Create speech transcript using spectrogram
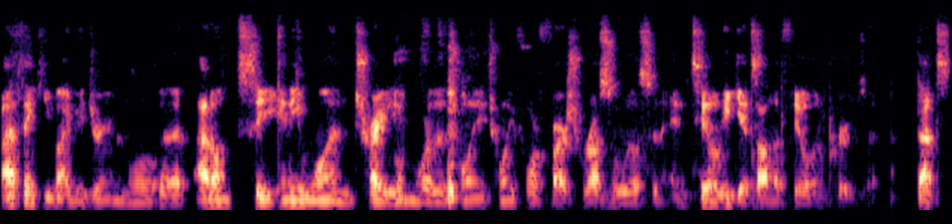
I think you might be dreaming a little bit. I don't see anyone trading more than 2024 first Russell Wilson until he gets on the field and proves it. That's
